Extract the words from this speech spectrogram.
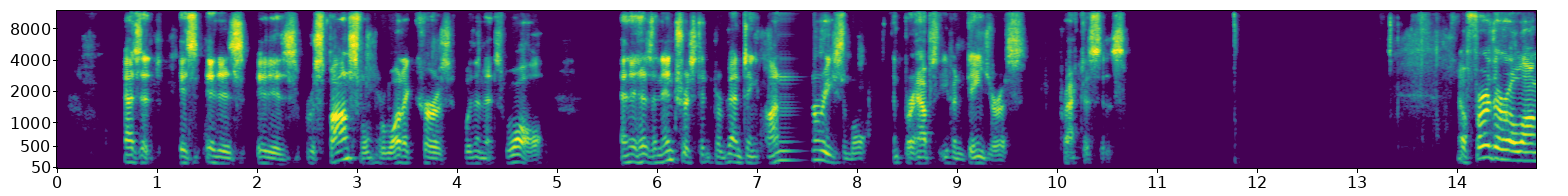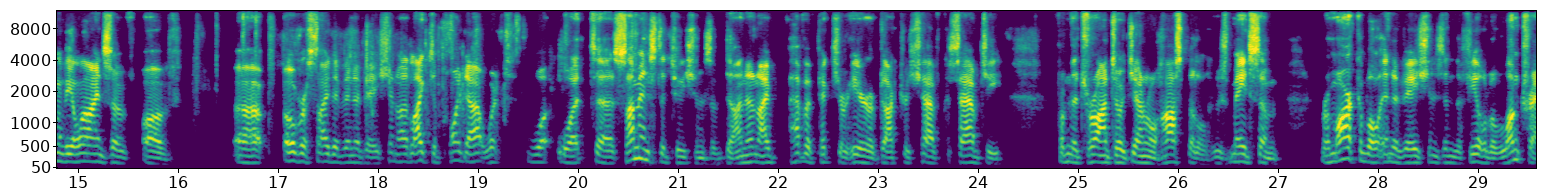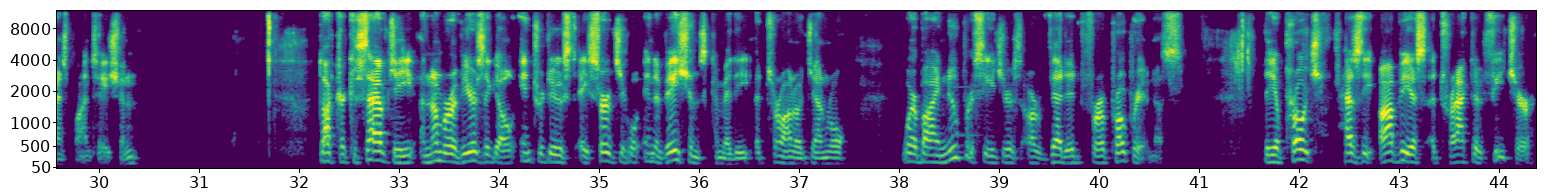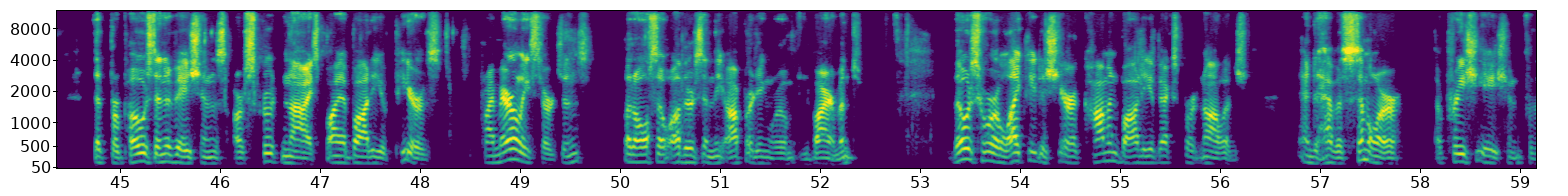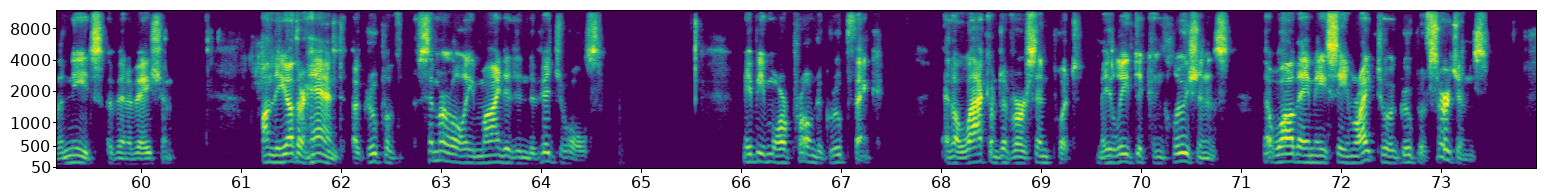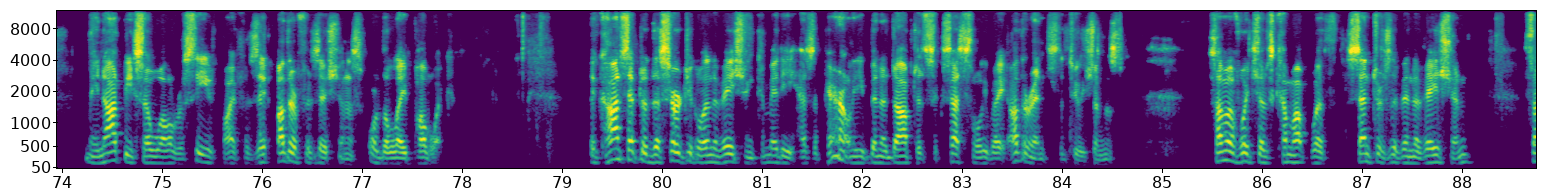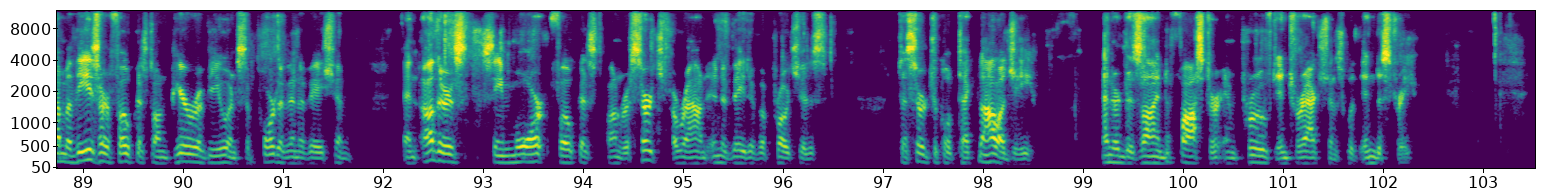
as it is, it is, it is responsible for what occurs within its wall. And it has an interest in preventing unreasonable and perhaps even dangerous practices. Now, further along the lines of, of uh, oversight of innovation, I'd like to point out what, what, what uh, some institutions have done. And I have a picture here of Dr. Shaf Keshavjee from the Toronto General Hospital, who's made some remarkable innovations in the field of lung transplantation. Dr. Keshavjee, a number of years ago, introduced a surgical innovations committee at Toronto General, whereby new procedures are vetted for appropriateness. The approach has the obvious attractive feature that proposed innovations are scrutinized by a body of peers, primarily surgeons, but also others in the operating room environment. Those who are likely to share a common body of expert knowledge and to have a similar appreciation for the needs of innovation. On the other hand, a group of similarly minded individuals may be more prone to groupthink, and a lack of diverse input may lead to conclusions that while they may seem right to a group of surgeons, may not be so well received by physi- other physicians or the lay public. The concept of the Surgical Innovation Committee has apparently been adopted successfully by other institutions, some of which have come up with centers of innovation. Some of these are focused on peer review and support of innovation, and others seem more focused on research around innovative approaches to surgical technology and are designed to foster improved interactions with industry.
